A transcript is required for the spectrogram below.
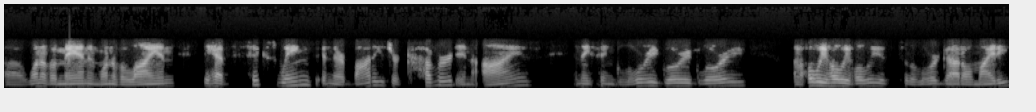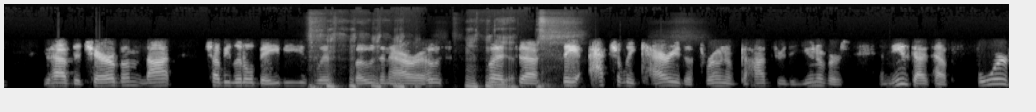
uh, one of a man, and one of a lion. They have six wings, and their bodies are covered in eyes, and they sing, Glory, glory, glory. Uh, holy, holy, holy is to the Lord God Almighty. You have the cherubim, not chubby little babies with bows and arrows, but Yeah. uh, they actually carry the throne of God through the universe. And these guys have four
